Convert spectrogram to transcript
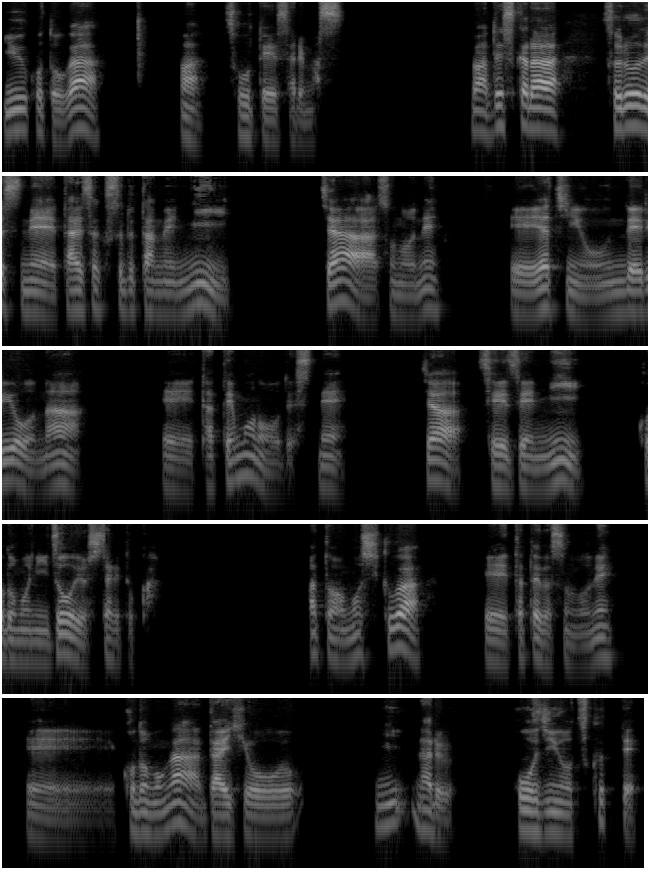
いうことが、まあ、想定されます。まあ、ですから、それをですね、対策するために、じゃあ、そのね、え、家賃を生んでいるような、えー、建物をですね、じゃあ生前に子供に贈与したりとか、あとはもしくは、えー、例えばそのね、えー、子供が代表になる法人を作って、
